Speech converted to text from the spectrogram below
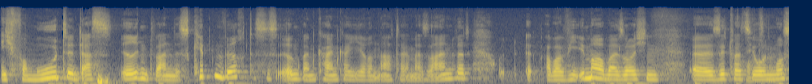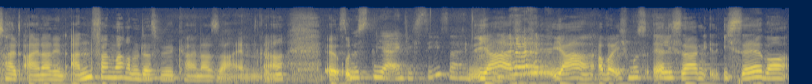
ich vermute, dass irgendwann das kippen wird, dass es irgendwann kein Karrierenachteil mehr sein wird. Aber wie immer bei solchen äh, Situationen muss halt einer den Anfang machen und das will keiner sein. Ja. Das und, müssten ja eigentlich Sie sein. Ja, ja, aber ich muss ehrlich sagen, ich selber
